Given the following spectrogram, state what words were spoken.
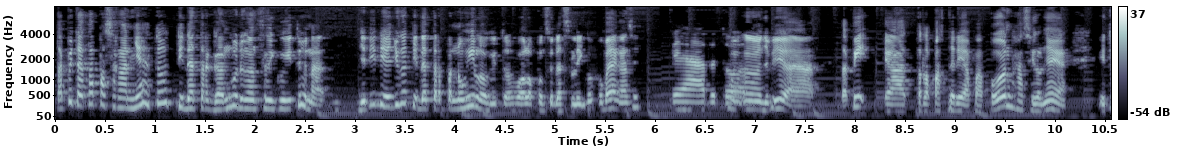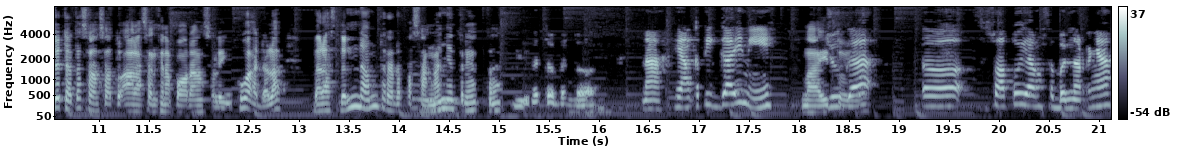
Tapi tetap pasangannya tuh tidak terganggu dengan selingkuh itu. Nah, jadi dia juga tidak terpenuhi loh gitu, walaupun sudah selingkuh. Kebayang gak sih? Ya, betul. Heeh, jadi ya, tapi ya terlepas dari apa pun hasilnya ya, itu ternyata salah satu alasan kenapa orang selingkuh adalah balas dendam terhadap pasangannya ternyata. Gitu. Betul, betul. Nah, yang ketiga ini Nah itu juga ya. eh, sesuatu yang sebenarnya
